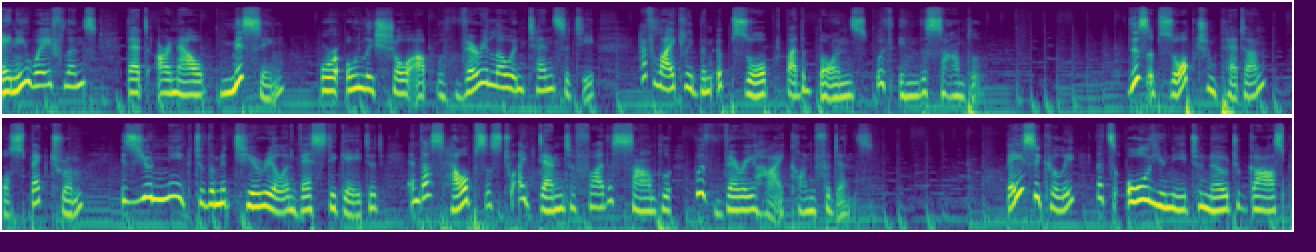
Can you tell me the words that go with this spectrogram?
Any wavelengths that are now missing or only show up with very low intensity have likely been absorbed by the bonds within the sample. This absorption pattern, or spectrum, is unique to the material investigated and thus helps us to identify the sample with very high confidence. Basically, that's all you need to know to grasp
